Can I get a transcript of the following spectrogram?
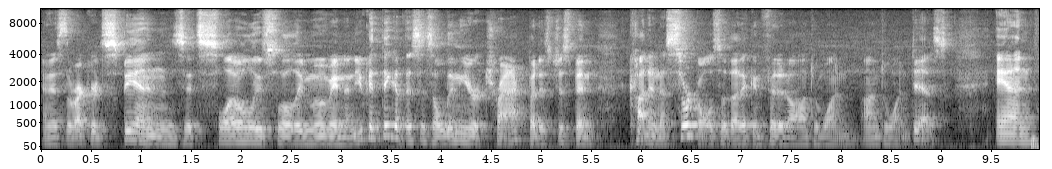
And as the record spins, it's slowly, slowly moving. And you can think of this as a linear track, but it's just been cut in a circle so that it can fit it onto one, onto one disc. And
